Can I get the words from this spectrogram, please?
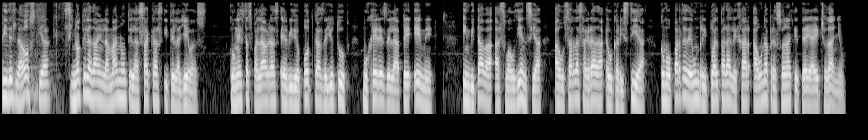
Pides la hostia, si no te la da en la mano, te la sacas y te la llevas. Con estas palabras, el videopodcast de YouTube Mujeres de la PM invitaba a su audiencia a usar la Sagrada Eucaristía como parte de un ritual para alejar a una persona que te haya hecho daño,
